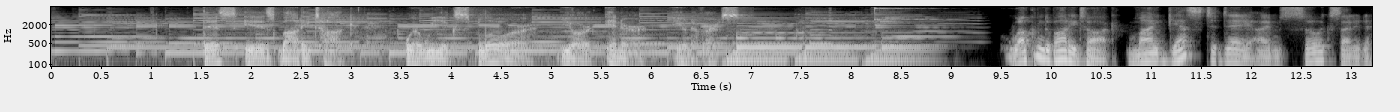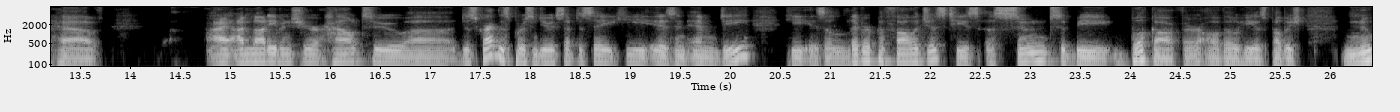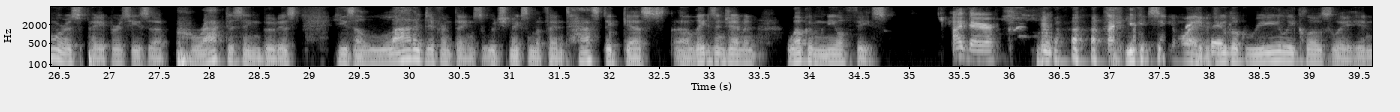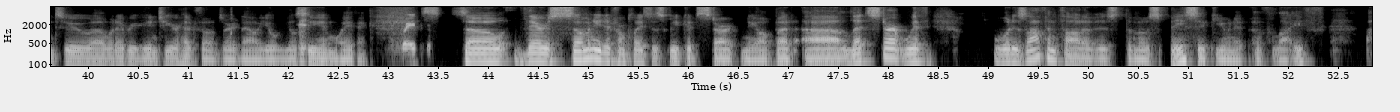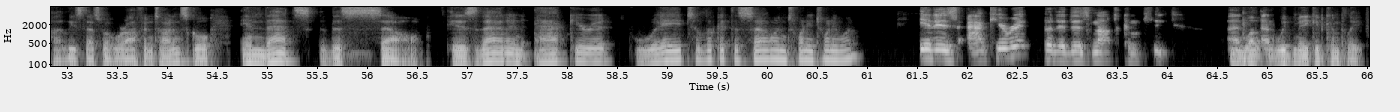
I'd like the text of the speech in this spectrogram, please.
This is Body Talk, where we explore your inner universe. Welcome to Body Talk. My guest today, I'm so excited to have. I, I'm not even sure how to uh, describe this person to you, except to say he is an MD. He is a liver pathologist. He's a soon to be book author, although he has published numerous papers. He's a practicing Buddhist. He's a lot of different things, which makes him a fantastic guest. Uh, ladies and gentlemen, welcome Neil Theise. Hi there. you can see him wave if you look really closely into uh, whatever into your headphones right now. You'll you'll see him waving. Great. So there's so many different places we could start, Neil. But uh, let's start with what is often thought of as the most basic unit of life. Uh, at least that's what we're often taught in school, and that's the cell. Is that an accurate way to look at the cell in 2021? It is accurate, but it is not complete. And, what and would make it complete?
